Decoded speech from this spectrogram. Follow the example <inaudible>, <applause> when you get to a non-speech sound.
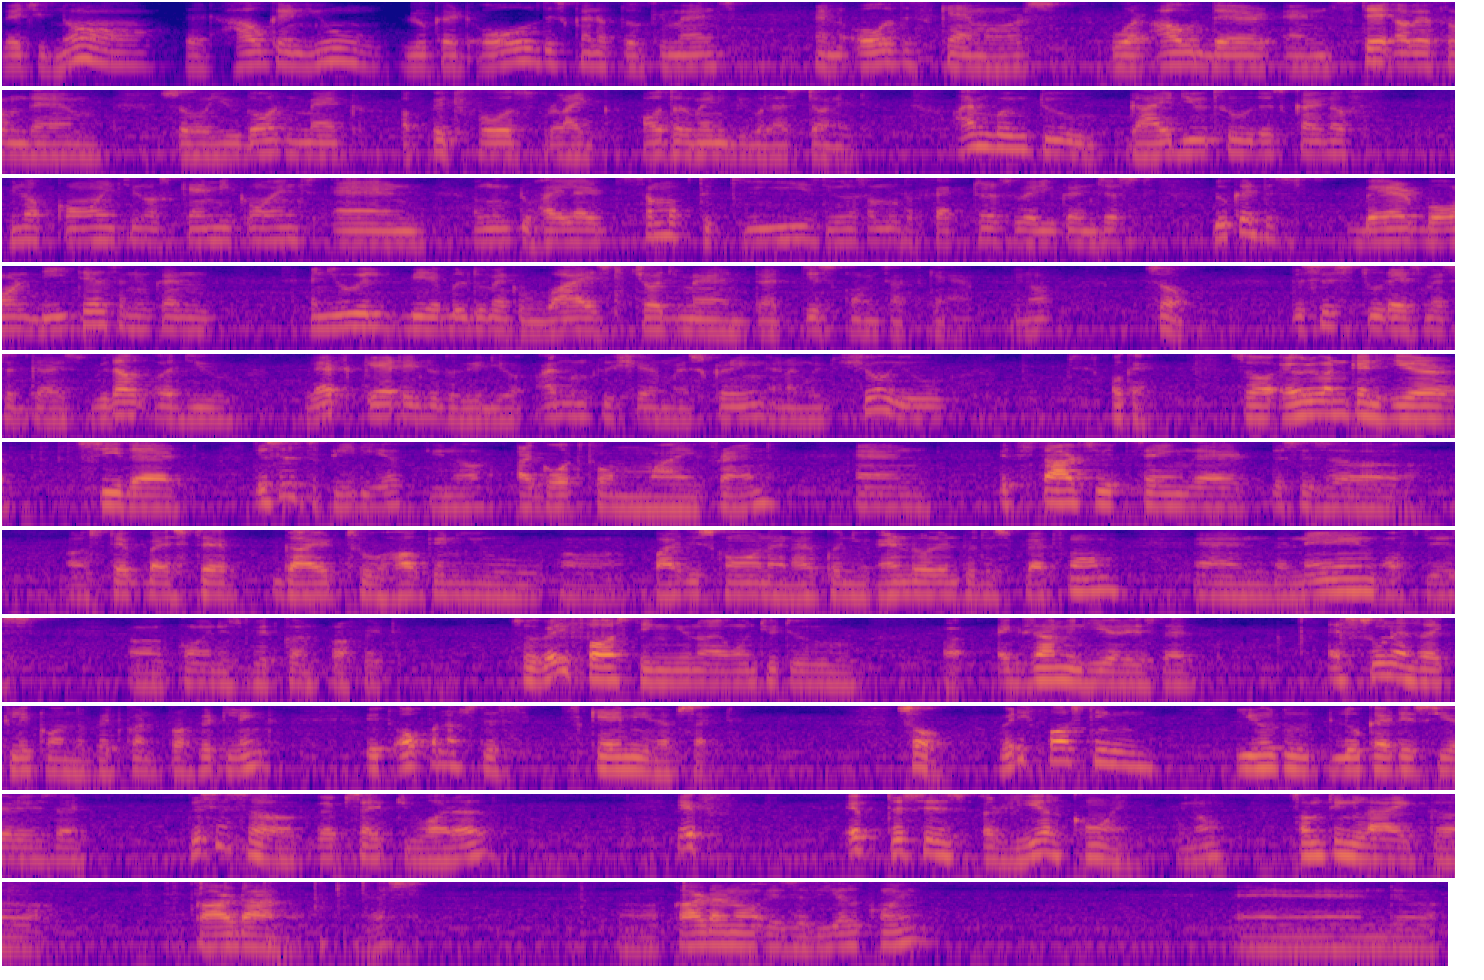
let you know that how can you look at all these kind of documents and all the scammers who are out there and stay away from them so you don't make a pitfalls like other many people has done it. I'm going to guide you through this kind of you know coins you know scammy coins. And i'm going to highlight some of the keys you know some of the factors where you can just look at this bare bone details and you can and you will be able to make a wise judgment that these coins are scam you know. So this is today's message guys. Without ado let's get into the video. I'm going to share my screen and i'm going to show you. Okay. So everyone can here see that this is the pdf you know i got from my friend. And it starts with saying that this is a step-by-step -step guide through how can you uh, buy this coin and how can you enroll into this platform. And the name of this uh, coin is bitcoin profit. So very first thing you know i want you to uh, examine here is that as soon as i click on the bitcoin profit link it opens up this scammy website. So very first thing you have to look at is here is that this is a website url if if this is a real coin you know something like uh, Cardano yes. Uh, Cardano is a real coin. And uh,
